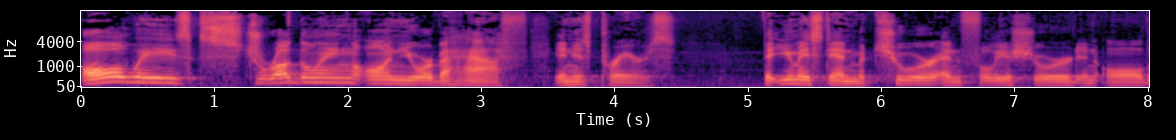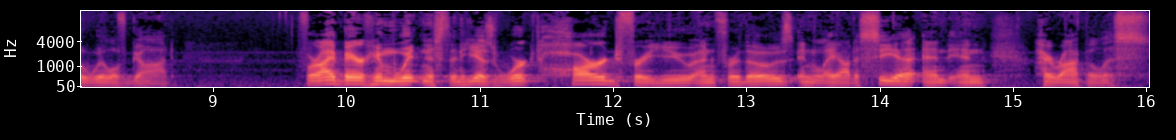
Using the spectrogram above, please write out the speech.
always struggling on your behalf in his prayers, that you may stand mature and fully assured in all the will of God. For I bear him witness that he has worked hard for you and for those in Laodicea and in Hierapolis.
